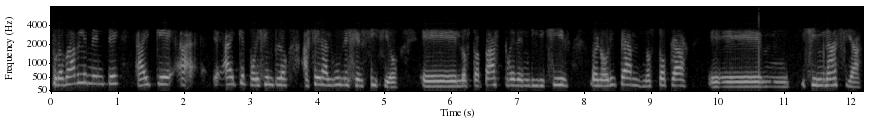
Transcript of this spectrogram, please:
probablemente hay que, hay que por ejemplo, hacer algún ejercicio. Eh, los papás pueden dirigir, bueno, ahorita nos toca eh, gimnasia,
